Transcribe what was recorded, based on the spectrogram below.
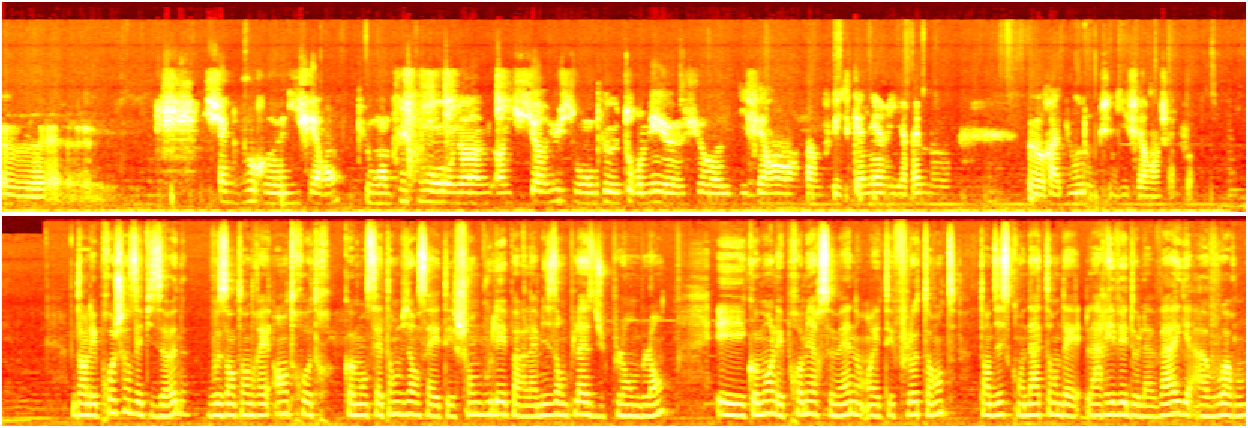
euh, chaque jour euh, différent. en plus, on a un, petit service où on peut tourner sur différents. Enfin, on fait IRM, radio, donc c'est différent à chaque fois. Dans les prochains épisodes, vous entendrez entre autres comment cette ambiance a été chamboulée par la mise en place du plan blanc et comment les premières semaines ont été flottantes tandis qu'on attendait l'arrivée de la vague à Voiron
